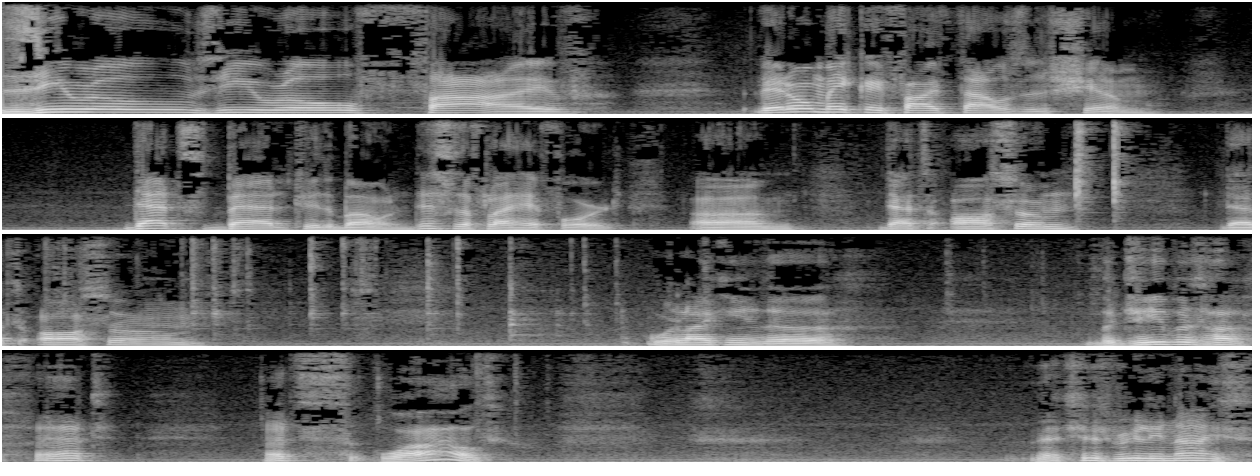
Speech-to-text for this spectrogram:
zero zero five. They don't make a 5,000 shim. that's bad to the bone. This is a flathead Ford. Um, that's awesome. That's awesome. We're liking the bejeebas of that. That's wild. That's just really nice.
